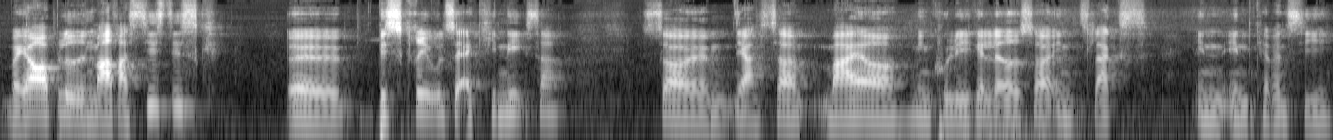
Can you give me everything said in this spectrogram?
hvad jeg oplevede, en meget racistisk øh, beskrivelse af kineser. Så, øh, ja, så mig og min kollega lavede så en slags, en, en, kan man sige,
